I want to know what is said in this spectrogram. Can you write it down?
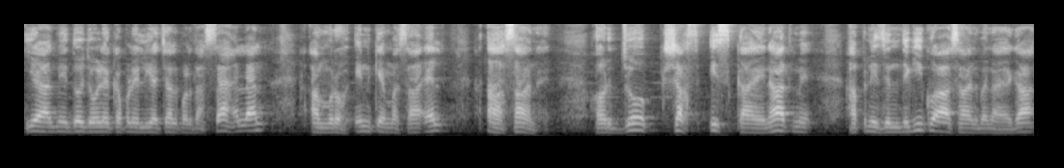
یہ آدمی دو جوڑے کپڑے لیا، چل پڑتا۔ سہلن امرو، ان کے مسائل آسان ہیں۔ اور جو شخص اس کائنات میں اپنی زندگی کو آسان بنائے گا،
